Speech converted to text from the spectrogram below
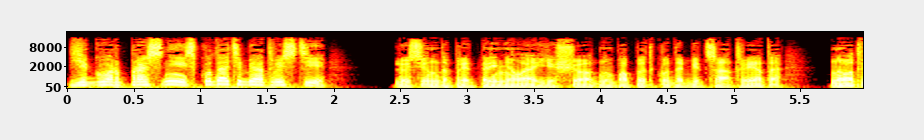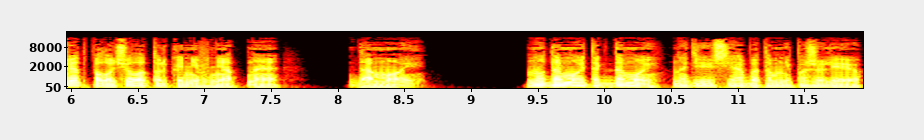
«Егор, проснись! Куда тебя отвезти?» Люсинда предприняла еще одну попытку добиться ответа, но в ответ получила только невнятное «домой». «Ну, домой так домой. Надеюсь, я об этом не пожалею».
